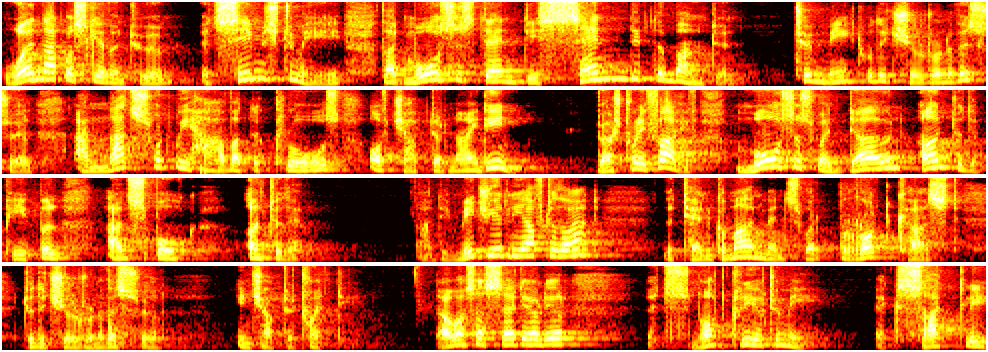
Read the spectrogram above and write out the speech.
when that was given to him, it seems to me that Moses then descended the mountain to meet with the children of Israel. And that's what we have at the close of chapter 19. Verse 25 Moses went down unto the people and spoke unto them. And immediately after that, the Ten Commandments were broadcast to the children of Israel in chapter 20. Now, as I said earlier, it's not clear to me exactly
